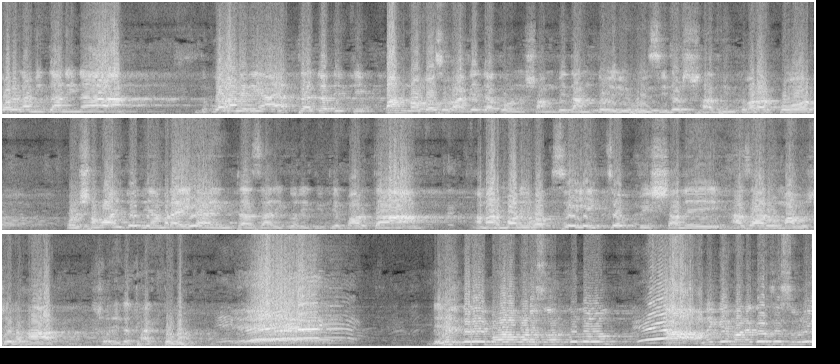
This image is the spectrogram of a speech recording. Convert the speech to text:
করেন আমি জানি না। কোরআনের এই আয়াতটা যদি তিপ্পান্ন বছর আগে যখন সংবিধান তৈরি হয়েছিল স্বাধীন করার পর, ওই সময় যদি আমরা এই আইনটা জারি করে দিতে পারতাম, আমার মনে হচ্ছে এই চব্বিশ সালে হাজারো মানুষের হাত শরীরে থাকতো না। বিশেষ করে বড় বড় হ্যাঁ, অনেকে মনে করছে চুরি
